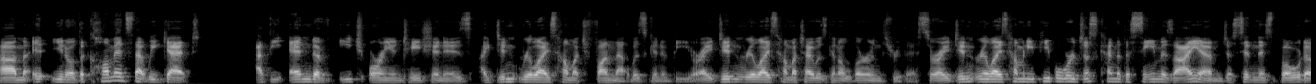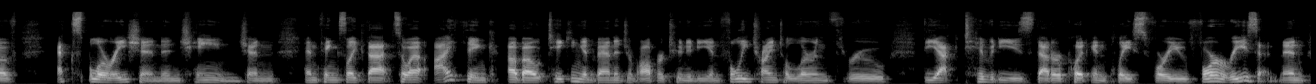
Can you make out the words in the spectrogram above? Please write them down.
um it, you know the comments that we get at the end of each orientation is I didn't realize how much fun that was going to be, or I didn't realize how much I was going to learn through this, or I didn't realize how many people were just kind of the same as I am, just in this boat of exploration and change and and things like that. So I, I think about taking advantage of opportunity and fully trying to learn through the activities that are put in place for you for a reason. And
